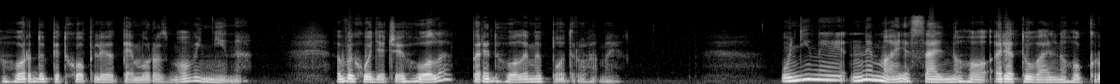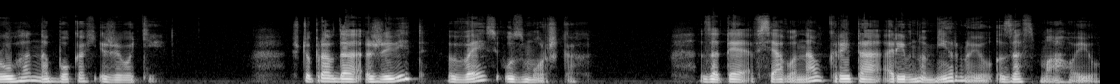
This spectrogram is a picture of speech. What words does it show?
гордо підхоплює тему розмови Ніна, виходячи гола перед голими подругами. У Ніни немає сального рятувального круга на боках і животі. Щоправда, живіт весь у зморшках. Зате вся вона вкрита рівномірною засмагою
